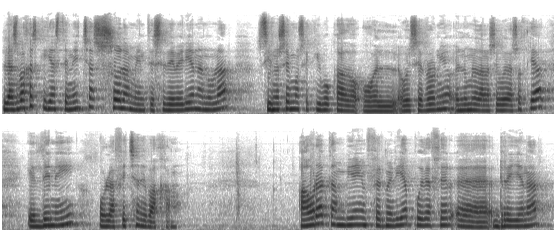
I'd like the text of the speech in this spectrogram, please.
Las bajas que ya estén hechas solamente se deberían anular si nos hemos equivocado o, es erróneo el número de la seguridad social, el DNI o la fecha de baja. Ahora también enfermería puede hacer eh, rellenar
